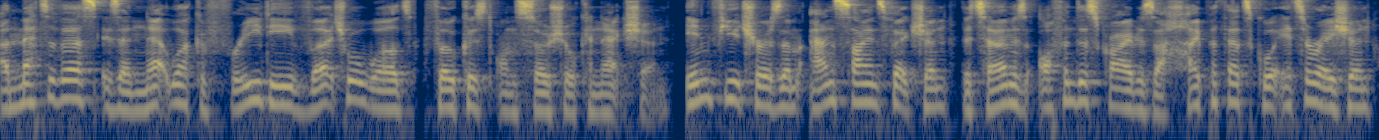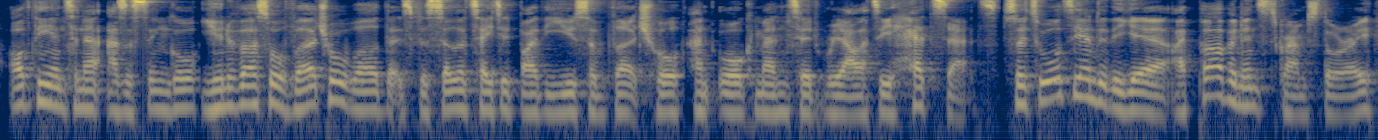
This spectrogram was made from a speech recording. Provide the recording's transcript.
A metaverse is a network of 3D virtual worlds focused on social connection. In futurism and science fiction, the term is often described as a hypothetical iteration of the internet as a single, universal virtual world that is facilitated by the use of virtual and augmented reality headsets. So, towards the end of the year, I put up an Instagram story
